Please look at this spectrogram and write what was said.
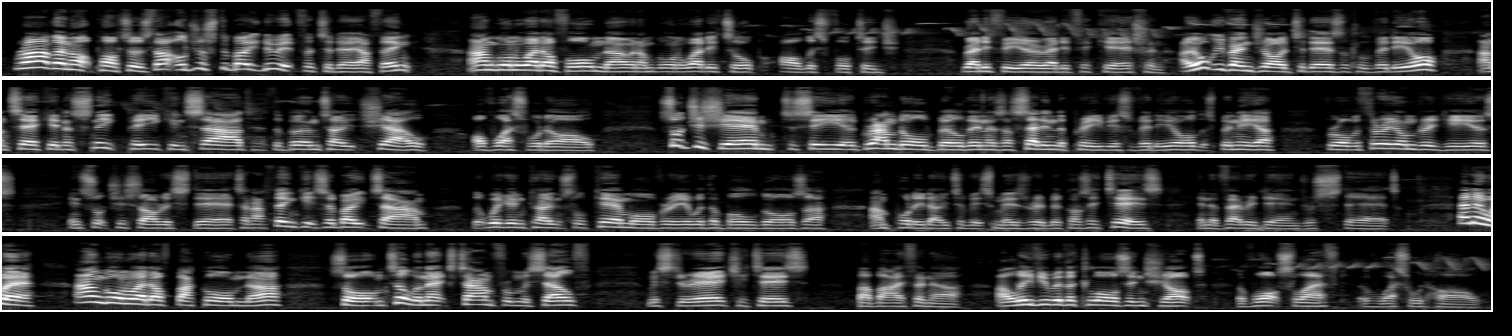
Right then, Hot Potters, that'll just about do it for today, I think. I'm going to head off home now and I'm going to edit up all this footage ready for your edification. I hope you've enjoyed today's little video and taking a sneak peek inside the burnt out shell of Westwood Hall. Such a shame to see a grand old building, as I said in the previous video, that's been here for over 300 years in such a sorry state. And I think it's about time that Wigan Council came over here with a bulldozer and put it out of its misery because it is in a very dangerous state. Anyway, I'm going to head off back home now. So until the next time from myself, Mr H it is. Bye bye for now. I'll leave you with a closing shot of what's left of Westwood Hall.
